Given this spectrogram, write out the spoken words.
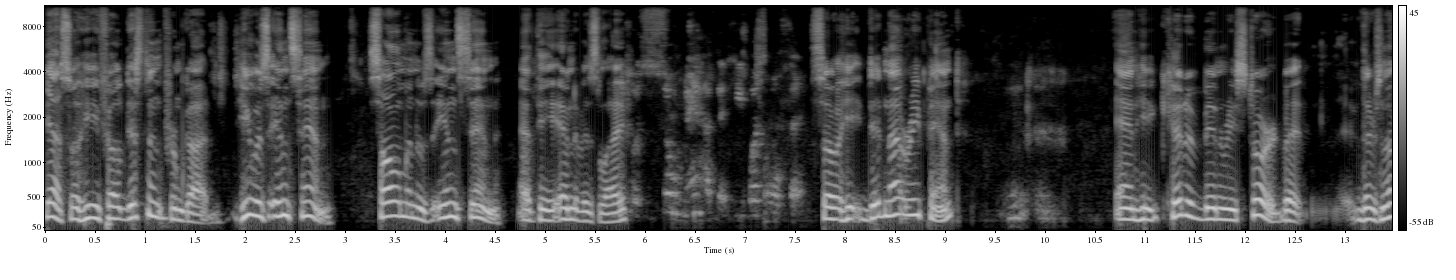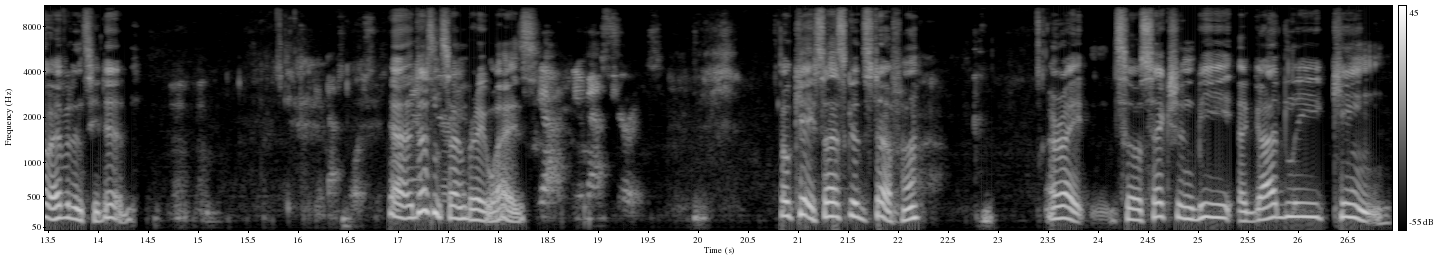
Yeah, so he felt distant from God. He was in sin. Solomon was in sin at the end of his life. He was so mad that he was. So he did not repent and he could have been restored, but there's no evidence he did. He asked horses. Yeah, it doesn't sound very wise. Yeah, sure is. Okay, so that's good stuff, huh? All right. So section B, a godly king.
